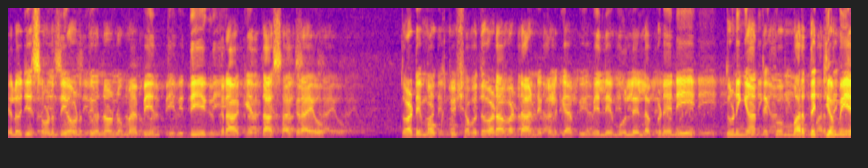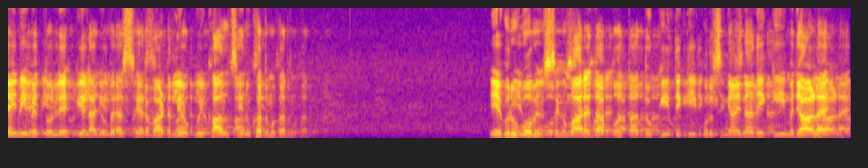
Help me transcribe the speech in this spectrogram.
ਚਲੋ ਜੇ ਸੁਣਦੇ ਹੋਣ ਤੇ ਉਹਨਾਂ ਨੂੰ ਮੈਂ ਬੇਨਤੀ ਵੀ ਦੇਗ ਕਰਾ ਕੇ ਅਰਦਾਸਾ ਕਰਾਇਓ। ਤੁਹਾਡੇ ਮੁਖ ਚੋਂ ਸ਼ਬਦ ਬੜਾ ਵੱਡਾ ਨਿਕਲ ਗਿਆ ਵੀ ਮੇਲੇ ਮੋਲੇ ਲੱਭਣੇ ਨਹੀਂ। ਦੁਨੀਆ ਤੇ ਕੋਈ ਮਰਦ ਜੰਮਿਆ ਹੀ ਨਹੀਂ ਮੇਰੇ ਤੋਂ ਲਿਖ ਕੇ ਲਾਜੋ, ਮੇਰਾ ਸਿਰ ਵੱਢ ਲਿਓ, ਕੋਈ ਖਾਲਸੇ ਨੂੰ ਖਤਮ ਕਰ ਦਿਓ। ਇਹ ਗੁਰੂ ਗੋਬਿੰਦ ਸਿੰਘ ਮਹਾਰਾਜ ਦਾ ਪੋਤਾ ਦੁੱਕੀ ਤਿੱਕੀ ਕੁਰਸੀਆਂ, ਇਹਨਾਂ ਦੀ ਕੀ ਮਜਾਲ ਹੈ?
